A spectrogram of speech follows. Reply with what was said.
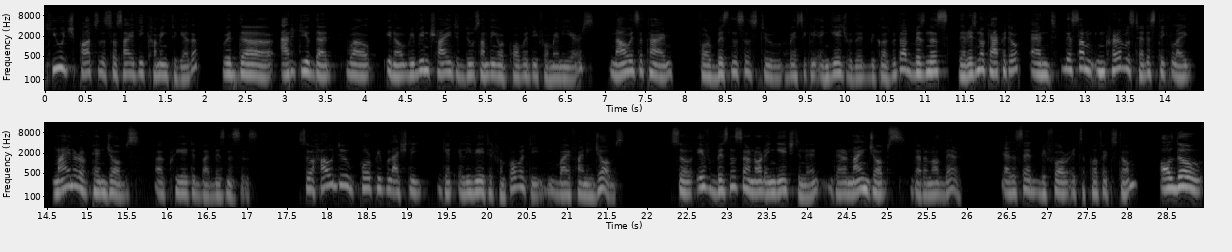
huge parts of the society coming together with the attitude that, well, you know, we've been trying to do something about poverty for many years. Now is the time for businesses to basically engage with it because without business, there is no capital. And there's some incredible statistic like nine out of 10 jobs are created by businesses. So, how do poor people actually get alleviated from poverty? By finding jobs. So, if businesses are not engaged in it, there are nine jobs that are not there. As I said before, it's a perfect storm. Although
